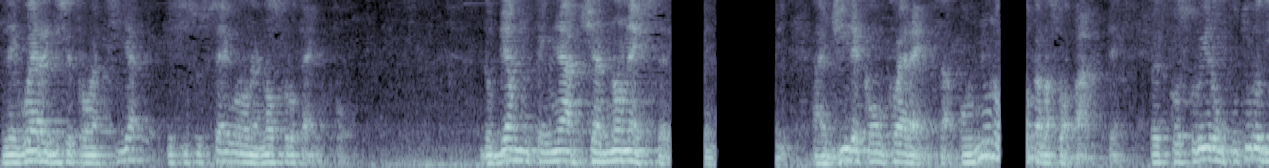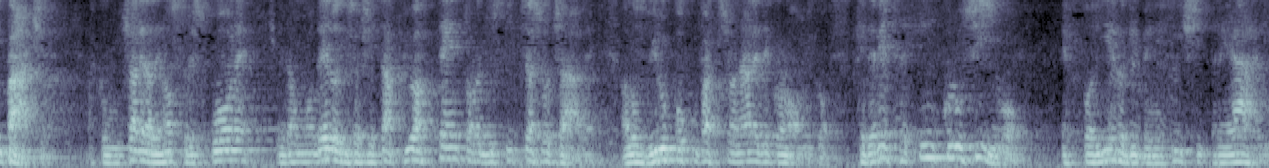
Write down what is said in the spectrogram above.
le guerre di supremazia che si susseguono nel nostro tempo. Dobbiamo impegnarci a non essere, agire con coerenza, ognuno per la sua parte, per costruire un futuro di pace, a cominciare dalle nostre scuole e da un modello di società più attento alla giustizia sociale, allo sviluppo occupazionale ed economico, che deve essere inclusivo e foriero di benefici reali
